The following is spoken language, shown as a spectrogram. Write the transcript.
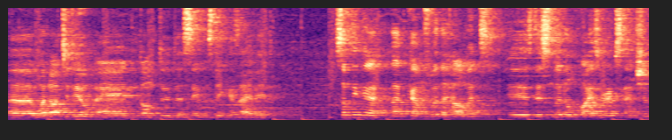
uh, what not to do and don't do the same mistake as I did. Something that, that comes with the helmet is this little visor extension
